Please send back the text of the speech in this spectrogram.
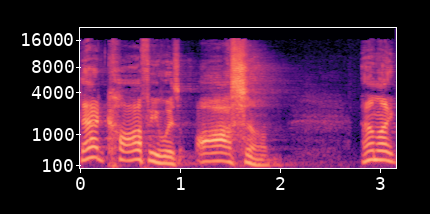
that coffee was awesome. And I'm like,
